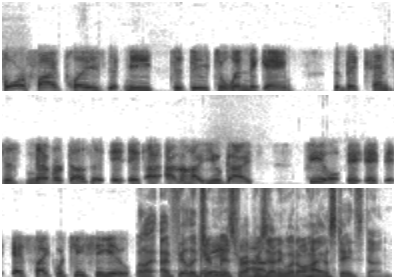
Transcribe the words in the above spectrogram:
four or five plays that need to do to win the game, the Big Ten just never does it. it, it I, I don't know how you guys feel. It, it, it, it's like with TCU. Well, I I feel that you're They, uh, misrepresenting what Ohio State's done.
